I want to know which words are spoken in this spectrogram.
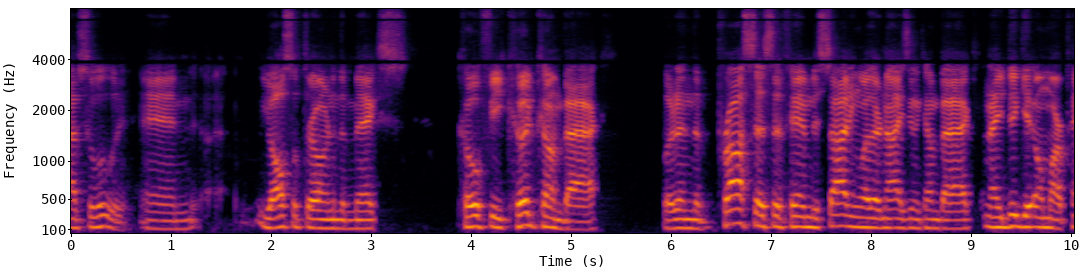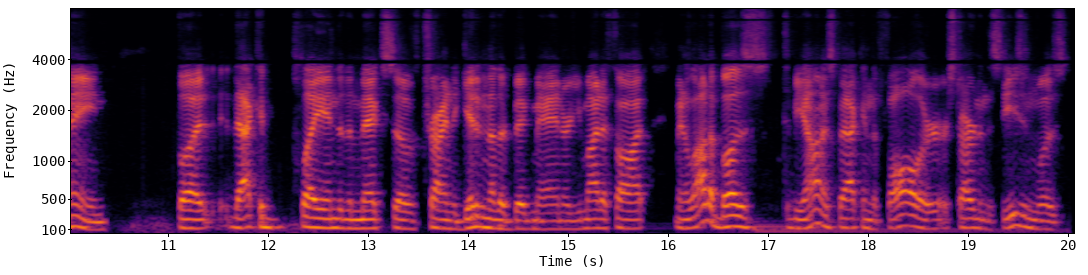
Absolutely, and you also throw into the mix. Kofi could come back, but in the process of him deciding whether or not he's going to come back, now you did get Omar Payne, but that could play into the mix of trying to get another big man, or you might have thought I mean, a lot of buzz, to be honest, back in the fall or, or starting the season was,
